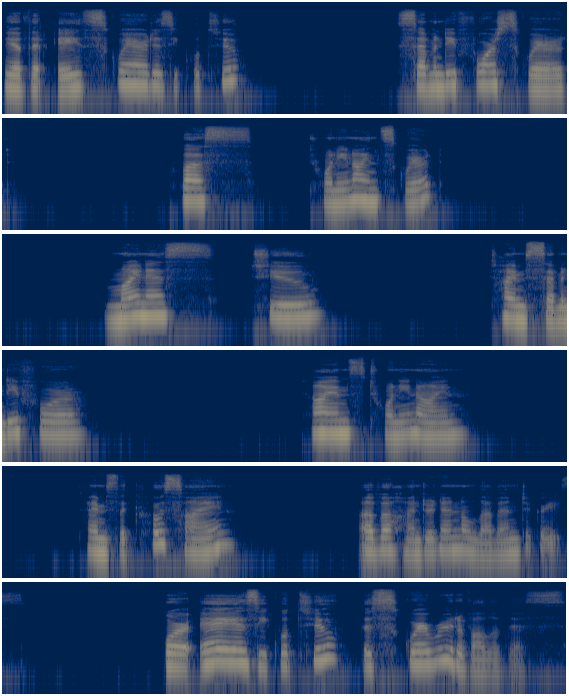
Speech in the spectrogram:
We have that A squared is equal to 74 squared plus 29 squared minus 2 times 74 times 29 times the cosine of 111 degrees. Or A is equal to the square root of all of this.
